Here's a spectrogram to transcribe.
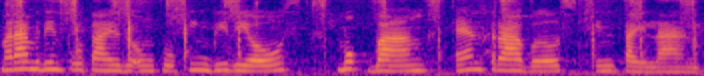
Marami din po tayo doong cooking videos, mukbang, and travels in Thailand.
